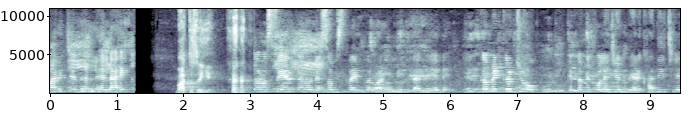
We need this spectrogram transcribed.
મારી ચેનલને લાઈક વાત તો સહી કરો શેર કરો ને સબસ્ક્રાઇબ કરવાનું ભૂલતા નહીં. એને કમેન્ટ કરજો કે તમે કોલેજિયન ભેળ ખાધી છે?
